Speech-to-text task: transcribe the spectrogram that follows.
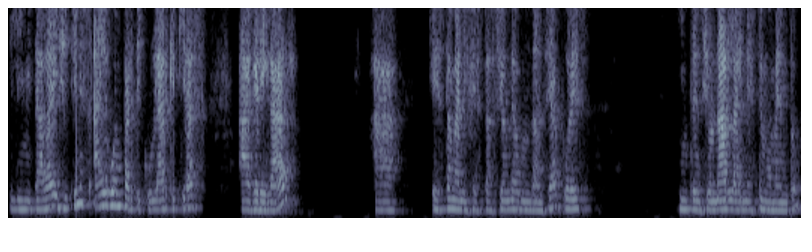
ilimitada. Y si tienes algo en particular que quieras agregar a esta manifestación de abundancia, puedes intencionarla en este momento.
